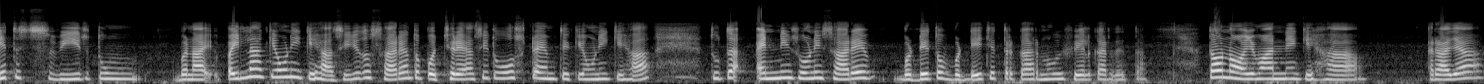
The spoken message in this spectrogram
ਇਹ ਤਸਵੀਰ ਤੂੰ ਬਣਾਏ ਪਹਿਲਾਂ ਕਿਉਂ ਨਹੀਂ ਕਿਹਾ ਸੀ? ਜਦੋਂ ਸਾਰਿਆਂ ਤੋਂ ਪੁੱਛ ਰਿਹਾ ਸੀ, ਤੂੰ ਉਸ ਟਾਈਮ ਤੇ ਕਿਉਂ ਨਹੀਂ ਕਿਹਾ? ਤੂੰ ਤਾਂ ਇੰਨੀ ਸੋਹਣੀ ਸਾਰੇ ਵੱਡੇ ਤੋਂ ਵੱਡੇ ਚਿੱਤਰਕਾਰ ਨੂੰ ਵੀ ਫੇਲ ਕਰ ਦਿੱਤਾ। ਤਾਂ ਉਹ ਨੌਜਵਾਨ ਨੇ ਕਿਹਾ, ਰਾਜਾ,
